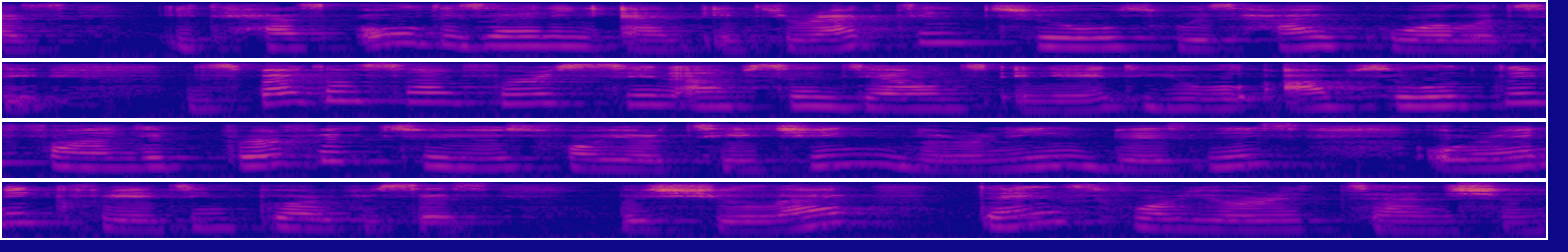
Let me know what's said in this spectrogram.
as it has all designing and interacting tools with high quality. Despite of some first seen ups and downs in it, you will absolutely find it perfect to use for your teaching, learning, business, or any creating purposes. Wish you luck. Thanks for your attention.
